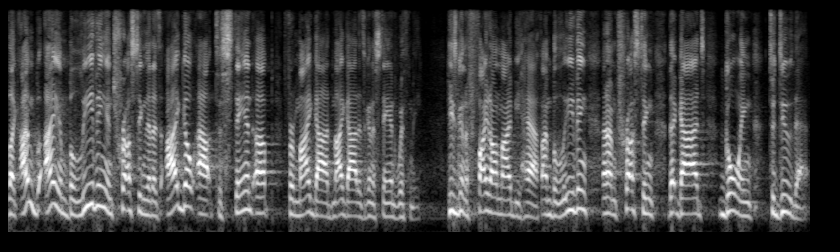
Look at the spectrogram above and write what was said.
Like I'm, I am believing and trusting that as I go out to stand up for my God, my God is going to stand with me. He's going to fight on my behalf. I'm believing and I'm trusting that God's going to do that.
